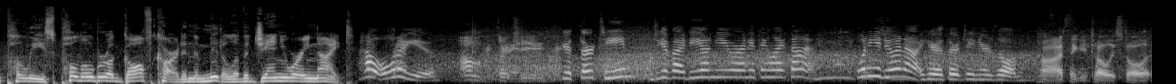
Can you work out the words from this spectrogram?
police pull over a golf cart in the middle of a January night. How old are you? I'm 13. You're 13? Did you have ID on you or anything like that? What are you doing out here at 13 years old? Oh, I think he totally stole it.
